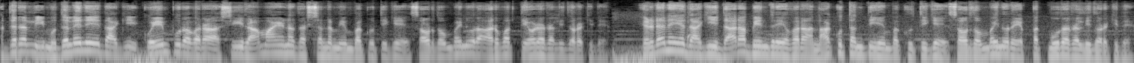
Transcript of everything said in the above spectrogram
ಅದರಲ್ಲಿ ಮೊದಲನೆಯದಾಗಿ ಕುವೆಂಪುರವರ ಶ್ರೀ ರಾಮಾಯಣ ದರ್ಶನಂ ಎಂಬ ಕೃತಿಗೆ ಸಾವಿರದ ಒಂಬೈನೂರ ಅರವತ್ತೇಳರಲ್ಲಿ ದೊರಕಿದೆ. ಎರಡನೆಯದಾಗಿ ದಾರಾ ಬೇಂದ್ರೆಯವರ ನಾಲ್ಕು ತಂತಿ ಎಂಬ ಕೃತಿಗೆ ಸಾವಿರದ ಒಂಬೈನೂರ ಎಪ್ಪತ್ಮೂರರಲ್ಲಿ ದೊರಕಿದೆ.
